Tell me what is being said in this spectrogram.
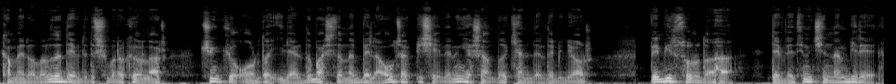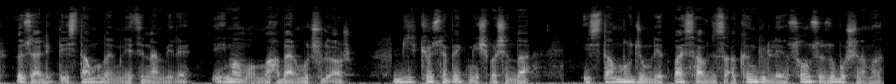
Kameraları da devre dışı bırakıyorlar. Çünkü orada ileride başlarına bela olacak bir şeylerin yaşandığı kendileri de biliyor. Ve bir soru daha. Devletin içinden biri, özellikle İstanbul Emniyetinden biri, İmamoğlu'na haber mi uçuruyor? Bir köstebek mi iş başında? İstanbul Cumhuriyet Başsavcısı Akın Güller'in son sözü boşuna mı?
